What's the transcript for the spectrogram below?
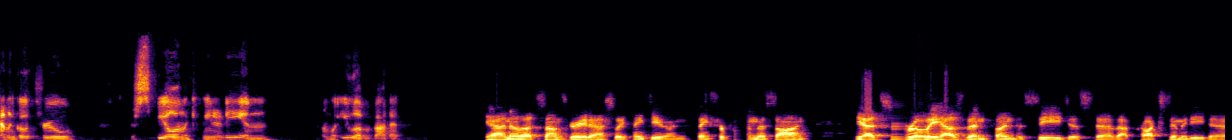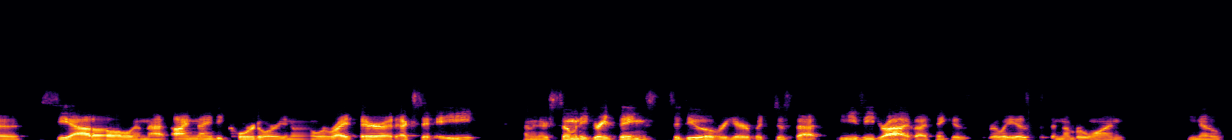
kind of go through your spiel in the community and, and what you love about it. Yeah no that sounds great ashley. Thank you and thanks for putting this on. Yeah, it really has been fun to see just uh, that proximity to Seattle and that I-90 corridor. You know, we're right there at exit 80. I mean, there's so many great things to do over here, but just that easy drive, I think, is really is the number one, you know,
